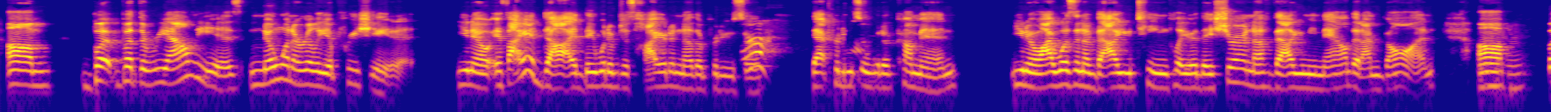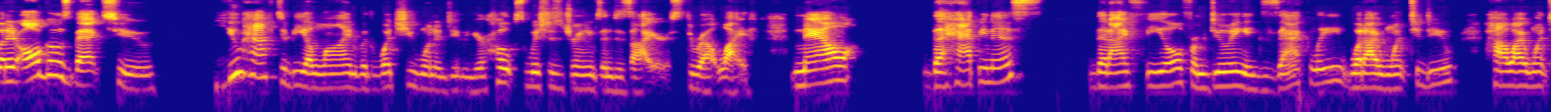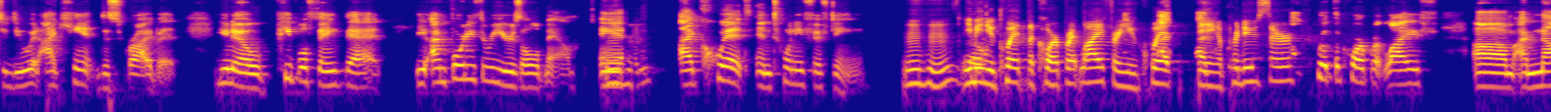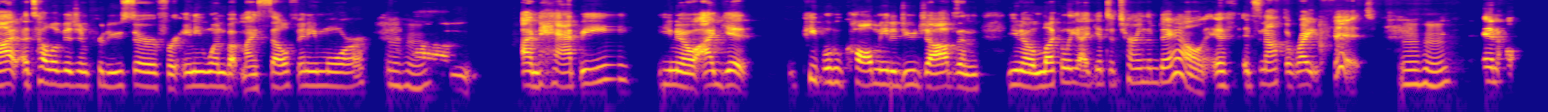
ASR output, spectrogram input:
Um, but but the reality is no one really appreciated it. You know, if I had died, they would have just hired another producer. That producer would have come in. You know, I wasn't a value team player. They sure enough value me now that I'm gone. Um, mm-hmm. But it all goes back to you have to be aligned with what you want to do, your hopes, wishes, dreams, and desires throughout life. Now, the happiness that I feel from doing exactly what I want to do, how I want to do it, I can't describe it. You know, people think that I'm 43 years old now, and mm-hmm. I quit in 2015. Mm-hmm. You so, mean you quit the corporate life or you quit I, being I, a producer? I quit the corporate life. Um, I'm not a television producer for anyone but myself anymore. Mm-hmm. Um, I'm happy. You know, I get people who call me to do jobs, and you know, luckily I get to turn them down if it's not the right fit. Mm-hmm. And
